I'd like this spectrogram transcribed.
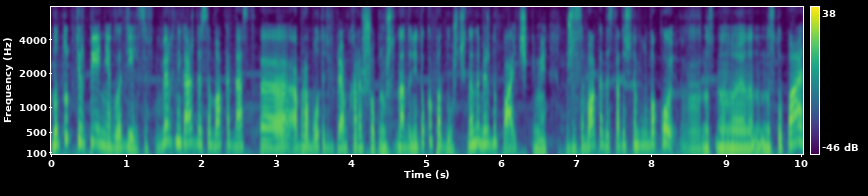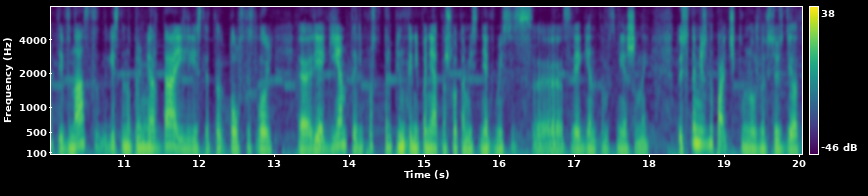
Но тут терпение владельцев. Во-первых, не каждая собака даст э, обработать прям хорошо, потому что надо не только подушечки, надо между пальчиками, потому что собака достаточно глубоко э, наступает, и в нас, если, например, да, или если это толстый слой э, реагента, или просто тропинка непонятно, что там и снег вместе с, э, с реагентом смешанный. То есть это между пальчиками нужно все сделать.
